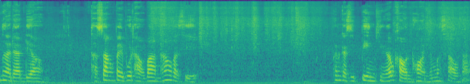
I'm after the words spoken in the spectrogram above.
เนื้อแดดเดียว ถ้าสั่งไปผู้เฒ่าบ้านเท่ากับสิเพิ่นกับสิปิ้งกินกับข้าวห่อนน้ำมันเสาร์เนาะ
